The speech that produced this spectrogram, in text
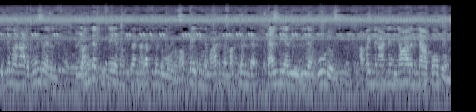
திட்டமா நாடு மீண்டு வருது. அந்த திசையை தான் கொண்டு போகணும். அப்பைக்கு இந்த நாட்டுல மக்கள் கல்வி அறிவு வீதம் கூடும். அப்ப இந்த நாட்டுல இனவாதம் இல்லாம போகும்.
